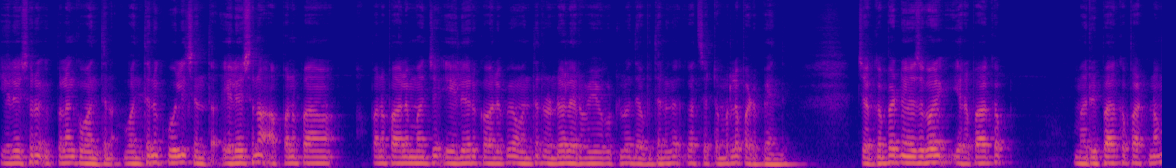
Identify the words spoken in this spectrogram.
ఏలేశ్వరం ఇప్పలంక వంతెన. వంతెన కూలి చింత. ఏలేశ్వరం అప్పనపా అప్పనపాలెం మధ్య ఏలేరు కాలిపోయి వంతెన రెండు వేల ఇరవై ఒకటిలో దెబ్బతినగా గత సెప్టెంబర్లో పడిపోయింది. జగ్గంపేట నియోజకవర్గం ఇరపాక మర్రిపాకపట్నం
